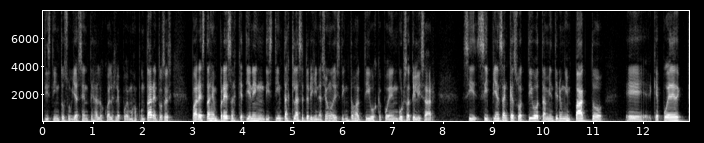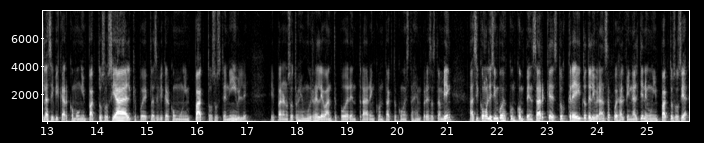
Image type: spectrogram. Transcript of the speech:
distintos subyacentes a los cuales le podemos apuntar. Entonces, para estas empresas que tienen distintas clases de originación o distintos activos que pueden bursatilizar, si, si piensan que su activo también tiene un impacto eh, que puede clasificar como un impacto social, que puede clasificar como un impacto sostenible, eh, para nosotros es muy relevante poder entrar en contacto con estas empresas también, así como le hicimos con compensar que estos créditos de libranza pues al final tienen un impacto social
